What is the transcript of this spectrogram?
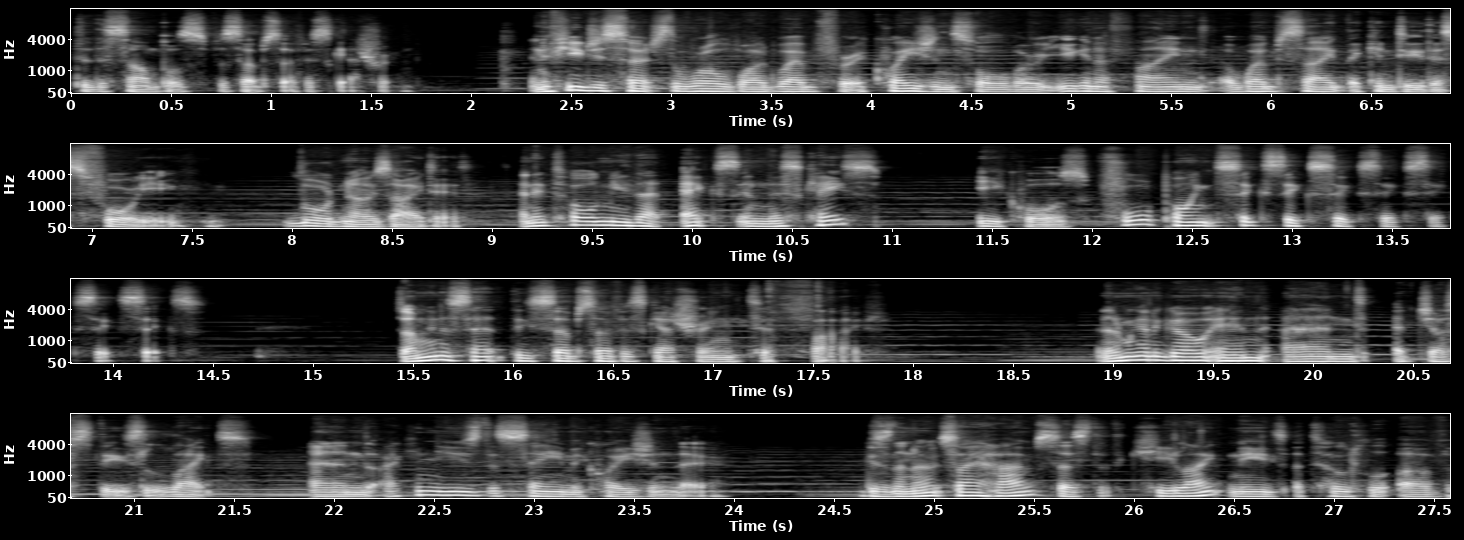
to the samples for subsurface scattering. And if you just search the World Wide Web for equation solver, you're going to find a website that can do this for you. Lord knows I did. And it told me that x in this case equals 4.66666666. So I'm going to set the subsurface scattering to 5. And then I'm going to go in and adjust these lights. And I can use the same equation there. Because the notes I have says that the key light needs a total of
